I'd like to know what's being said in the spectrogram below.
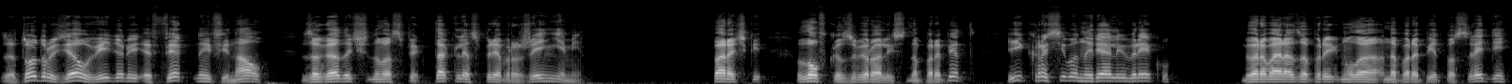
зато друзья увидели эффектный финал — загадочного спектакля с преображениями. Парочки ловко забирались на парапет и красиво ныряли в реку. Варвара запрыгнула на парапет последней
